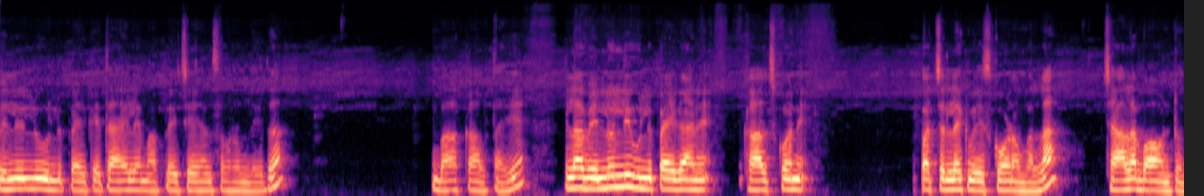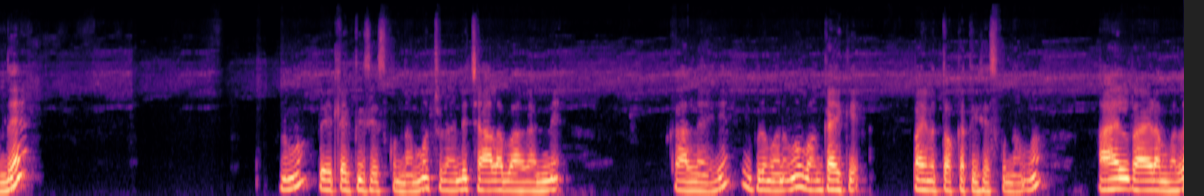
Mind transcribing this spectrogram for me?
వెల్లుల్లి ఉల్లిపాయకి అయితే ఆయిల్ ఏం అప్లై చేయాల్సిన అవసరం లేదు. బాగా కాలుతాయి. ఇలా వెల్లుల్లి ఉల్లిపాయ కానీ కాల్చుకొని పచ్చళ్ళకి వేసుకోవడం వల్ల చాలా బాగుంటుంది. మనము ప్లేట్లోకి తీసేసుకుందాము. చూడండి చాలా బాగా అన్నీ కాలినాయి. ఇప్పుడు మనము వంకాయకి పైన తొక్క తీసేసుకుందాము. ఆయిల్ రాయడం వల్ల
